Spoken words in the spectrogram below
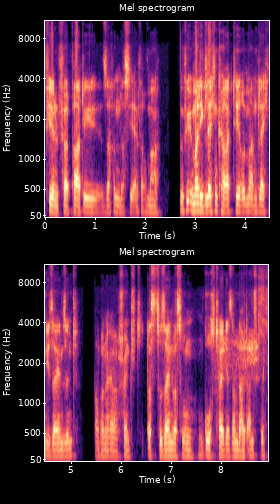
vielen Third-Party-Sachen, dass die einfach immer irgendwie immer die gleichen Charaktere, immer am gleichen Design sind. Aber naja, scheint das zu sein, was so ein Großteil der Sammler halt anspricht.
